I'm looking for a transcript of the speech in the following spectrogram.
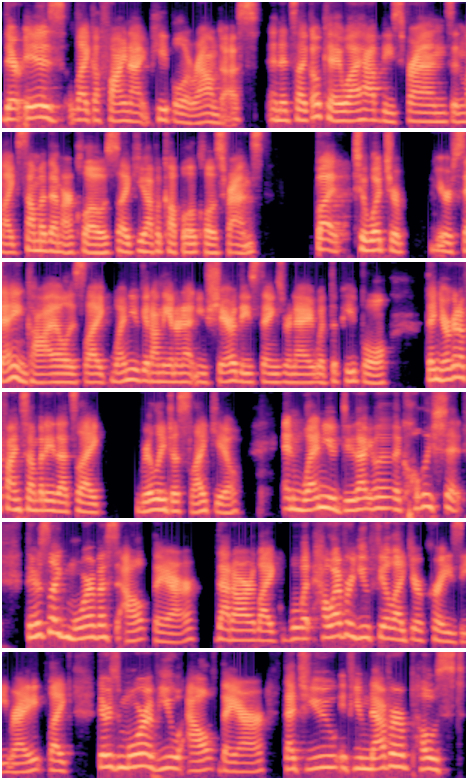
there is like a finite people around us. And it's like okay well i have these friends and like some of them are close like you have a couple of close friends. But to what you're you're saying, Kyle, is like when you get on the internet and you share these things, Renee, with the people, then you're going to find somebody that's like really just like you. And when you do that, you're like, holy shit, there's like more of us out there that are like what however you feel like you're crazy, right? Like there's more of you out there that you, if you never post,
